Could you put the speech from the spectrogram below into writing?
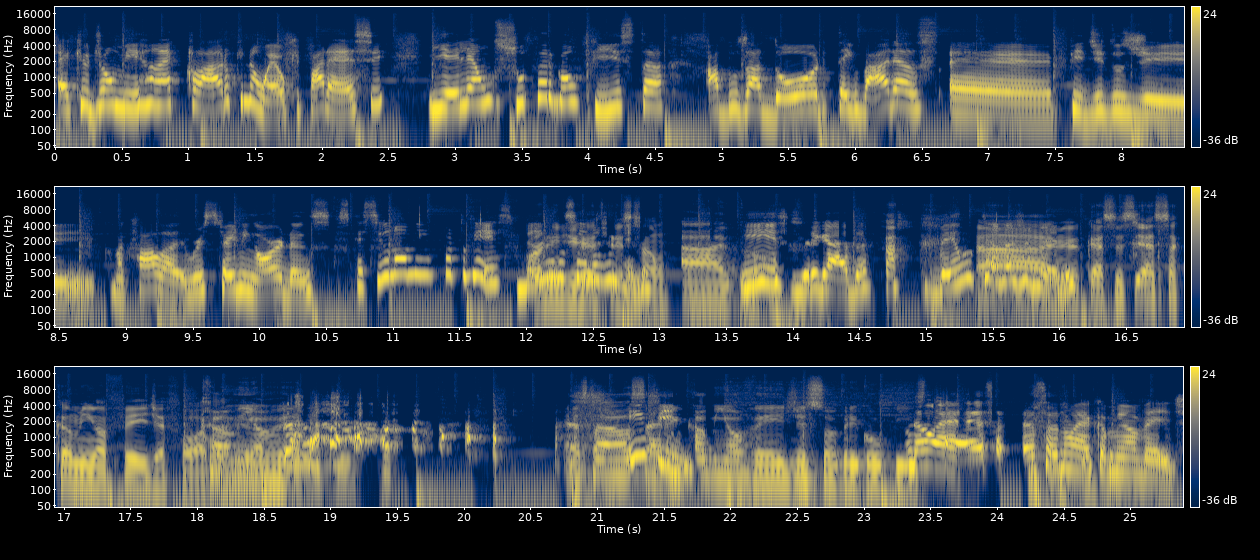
é que o John Meehan é claro que não é o que parece, e ele é um super golpista, abusador, tem várias é, pedidos de. Como é que fala? Restraining orders. Esqueci o nome em português. Bem Ordem de Luciana restrição. Ai, pronto. Isso, obrigada. Bem Luciana Ai, Gimenez. essa, essa caminho of age é foda. Caminho of Age. Essa é uma Enfim. série Caminho of Age sobre golpistas. Não é, essa, essa não é Caminho of Age.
